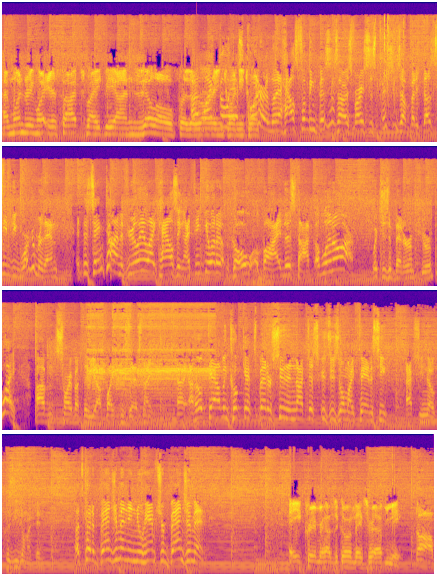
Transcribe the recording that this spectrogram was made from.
I'm wondering what your thoughts might be on Zillow for the I like roaring the last 2020. quarter. The house flipping business I was very suspicious of, but it does seem to be working for them. At the same time, if you really like housing, I think you ought to go buy the stock of Lennar, which is a better and purer play. Um, sorry about the uh, Vikings last night. I, I hope Dalvin Cook gets better soon, and not just because he's on my fantasy. Actually, no, because he's on my fantasy. Let's go to Benjamin in New Hampshire. Benjamin. Hey, Cramer, how's it going? Thanks for having me. Oh,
